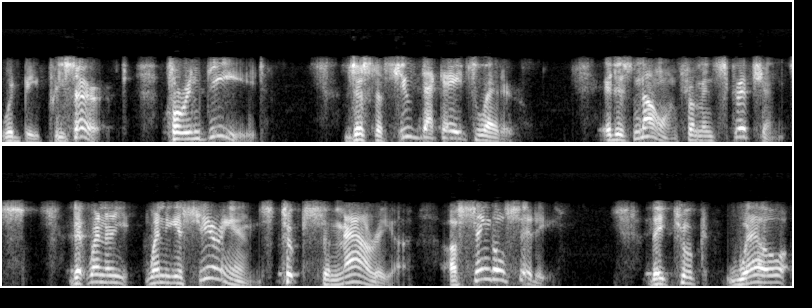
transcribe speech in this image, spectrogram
would be preserved. For indeed, just a few decades later, it is known from inscriptions that when the, when the Assyrians took Samaria, a single city, they took well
